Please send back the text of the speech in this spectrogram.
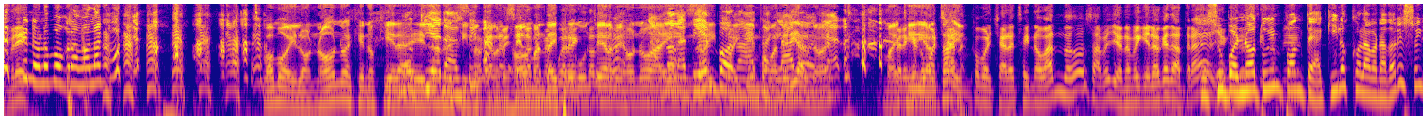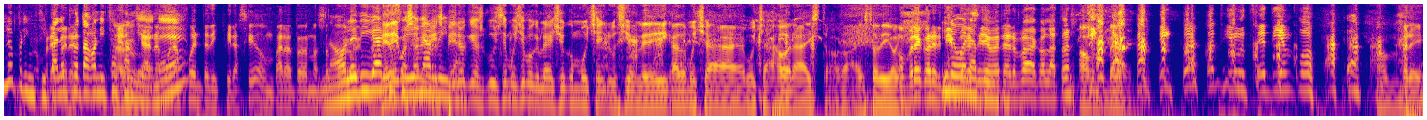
Hombre. que no lo hemos grabado la cuña. Vamos, y lo no no es que no quiera, No el- quiera, sino sí. que a lo No sé mejor que mandáis me preguntas y a lo mejor no hay, No da no hay- tiempo, no hay no, tiempo está material, claro, ¿no? ¿eh? Pero es que como el, Charo, como el Charo está innovando, ¿sabes? Yo no me quiero quedar atrás. Pues no, tú imponte. Aquí los colaboradores sois los Hombre, principales pero protagonistas el Charo también, es una ¿eh? fuente de inspiración para todos nosotros. No le digas que se Veremos a viene ver, arriba. espero que os guste mucho porque lo he hecho con mucha ilusión. Le he dedicado mucha, muchas horas a esto, a esto de hoy. Hombre, con el tiempo que se lleva enervada con la tónica. Hombre. Tiene usted tiempo. Hombre.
